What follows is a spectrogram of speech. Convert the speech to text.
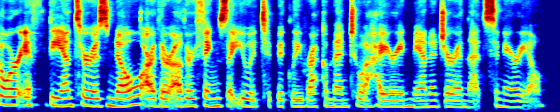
Or if the answer is no are there other things that you would typically recommend to a hiring manager in that scenario?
